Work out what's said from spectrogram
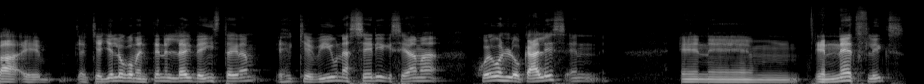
Va, que ayer lo comenté en el live de Instagram. Es que vi una serie que se llama Juegos Locales en, en, em, en Netflix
